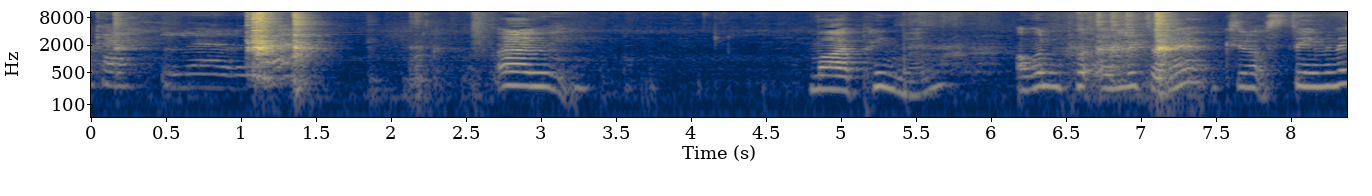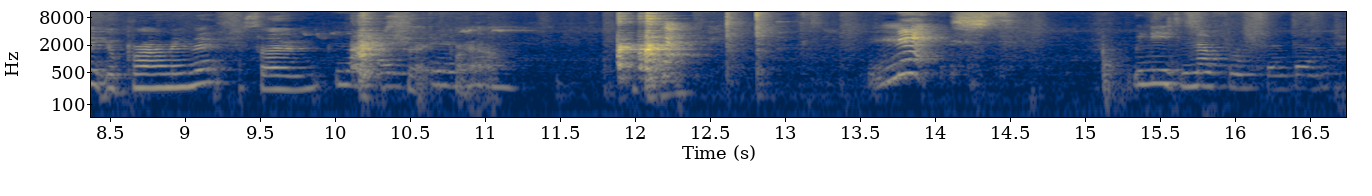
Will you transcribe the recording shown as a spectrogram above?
Okay, there we go. Um, my opinion, I wouldn't put a lid on it because you're not steaming it, you're browning it. So No, I straight didn't. brown. Next, we need another one don't we?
